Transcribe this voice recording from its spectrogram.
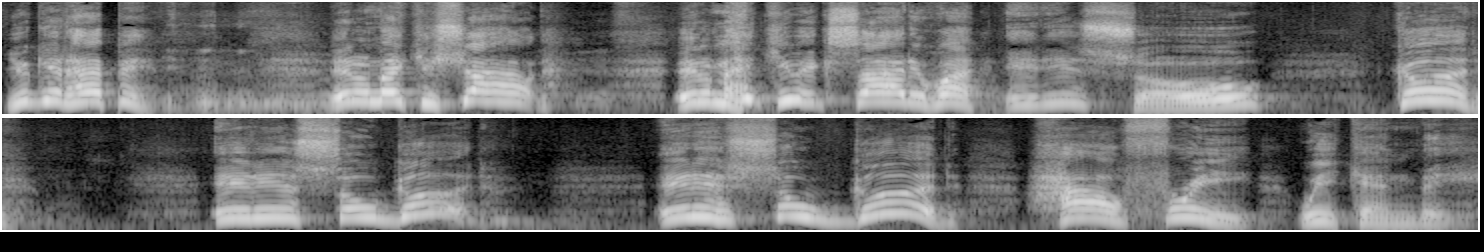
You get happy. It'll make you shout. It'll make you excited. Why? It is so good. It is so good. It is so good how free we can be,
